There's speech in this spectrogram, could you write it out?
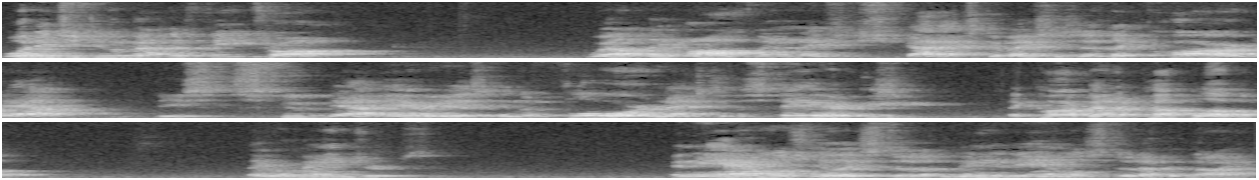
What did you do about the feed trough? Well, they often, and they've got excavations in, they carved out these scooped out areas in the floor next to the stairs. They carved out a couple of them. They were mangers. And the animals, you know, they stood up, many of the animals stood up at night.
